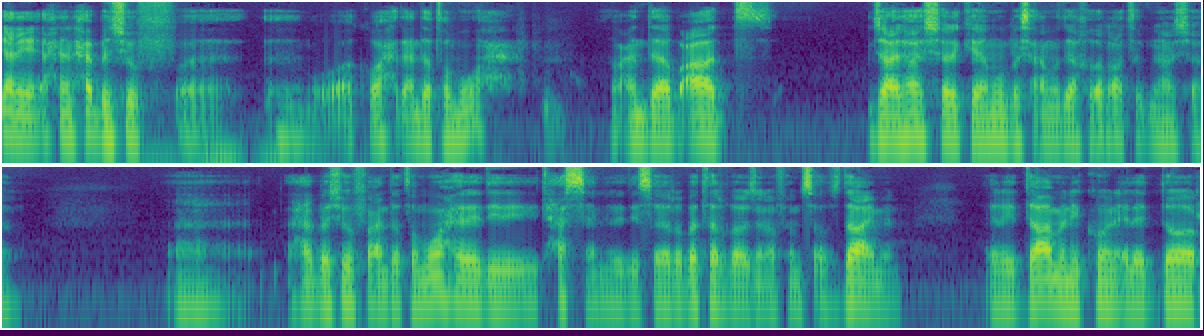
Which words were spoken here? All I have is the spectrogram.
يعني إحنا نحب نشوف آه، آه، أكو واحد عنده طموح وعنده أبعاد جاي لهاي الشركة مو بس على مود ياخذ راتب نهايه الشهر. آه، أحب أشوف عنده طموح يريد يتحسن يريد يصير better version of himself دائما. يريد دائما يكون له الدور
